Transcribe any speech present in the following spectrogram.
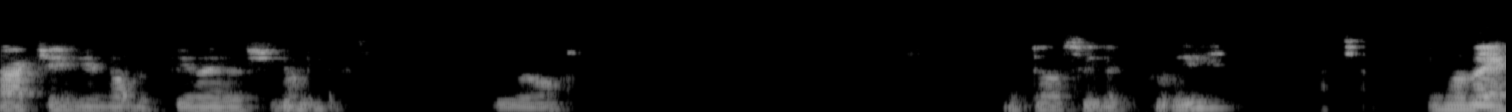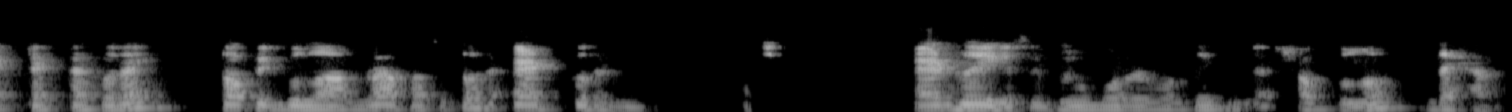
engine optimisation এটা সিলেক্ট করি এভাবে একটা একটা করে টপিকগুলো আমরা আপাতত অ্যাড করে নিব। আচ্ছা অ্যাড হয়ে গেছে। ভিউ মোডের মধ্যে গেলে সবগুলো দেখাবে।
